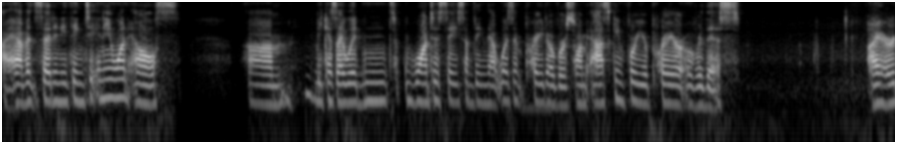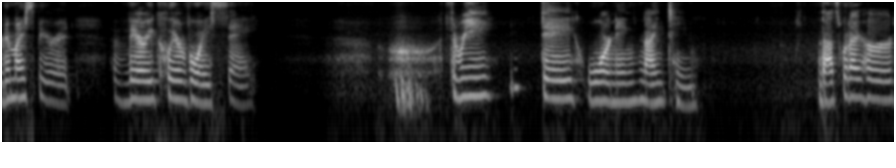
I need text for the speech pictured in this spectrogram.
I haven't said anything to anyone else um, because I wouldn't want to say something that wasn't prayed over. So I'm asking for your prayer over this. I heard in my spirit a very clear voice say, Three day warning 19. That's what I heard.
